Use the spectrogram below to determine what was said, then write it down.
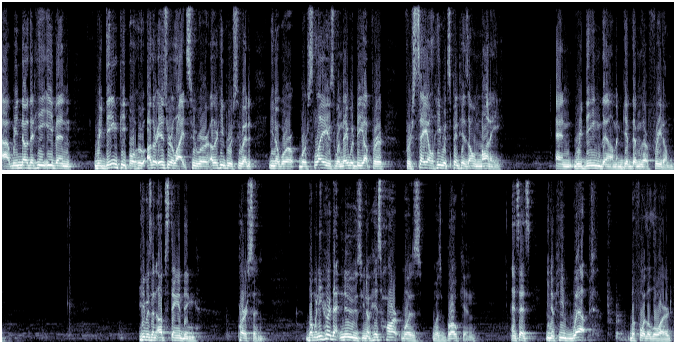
Uh, we know that he even redeemed people who other Israelites who were other Hebrews who had you know were, were slaves when they would be up for, for sale, he would spend his own money and redeem them and give them their freedom. He was an upstanding person. But when he heard that news, you know, his heart was was broken. And says, you know, he wept before the Lord.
